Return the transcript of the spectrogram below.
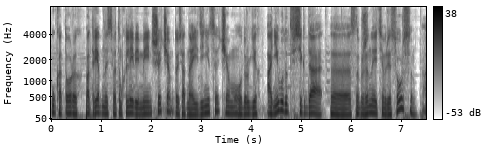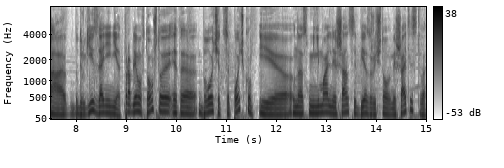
у которых потребность в этом хлебе меньше, чем, то есть одна единица, чем у других, они будут всегда э, снабжены этим ресурсом, а другие здания нет. Проблема в том, что это блочит цепочку, и у нас минимальные шансы без ручного вмешательства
